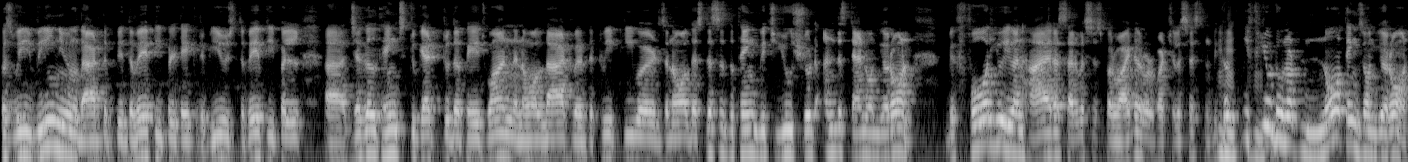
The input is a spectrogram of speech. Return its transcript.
because we we knew that the, the way people take reviews the way people uh, juggle things to get to the page one and all that where the tweak keywords and all this this is the thing which you should understand on your own before you even hire a services provider or virtual assistant because mm-hmm. if mm-hmm. you do not know things on your own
